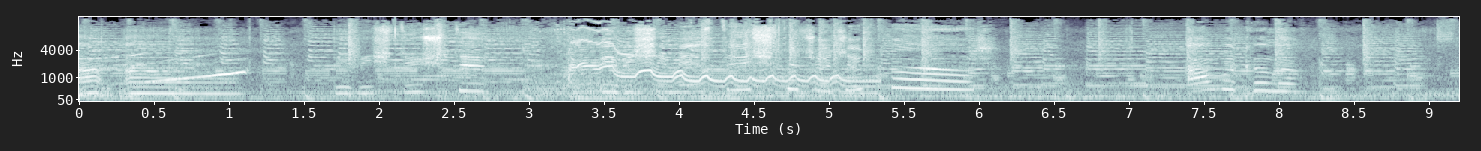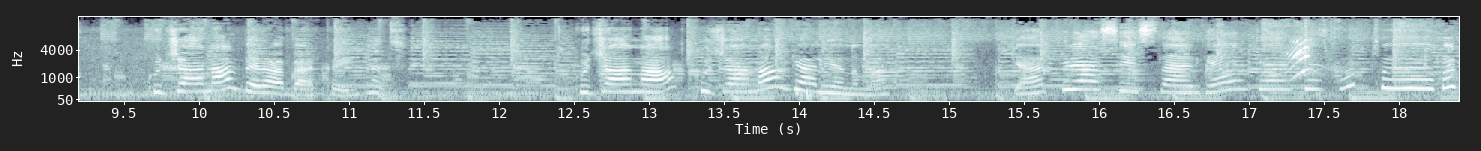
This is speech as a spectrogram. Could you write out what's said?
Aa, bebiş düştü. Bebişimiz düştü çocuklar. Al bakalım. Kucağına al beraber kayın hadi. Kucağına al, kucağına al gel yanıma. Gel prensesler gel gel gel. Hoppa. Bak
